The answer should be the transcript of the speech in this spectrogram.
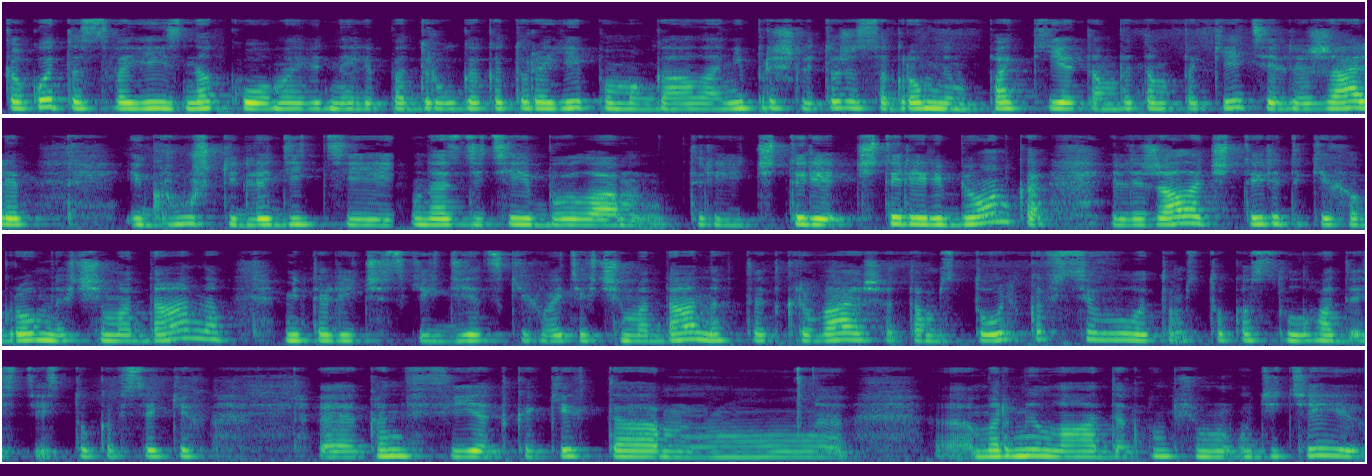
какой-то своей знакомой, видно, или подруга, которая ей помогала. Они пришли тоже с огромным пакетом. В этом пакете лежали игрушки для детей. У нас детей было 3, 4, 4 ребенка, и лежало 4 таких огромных чемодана металлических, детских. В этих чемоданах ты открываешь, а там столько всего, там столько сладостей, столько всяких э, конфет, каких-то мармеладок. Ну, в общем, у детей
